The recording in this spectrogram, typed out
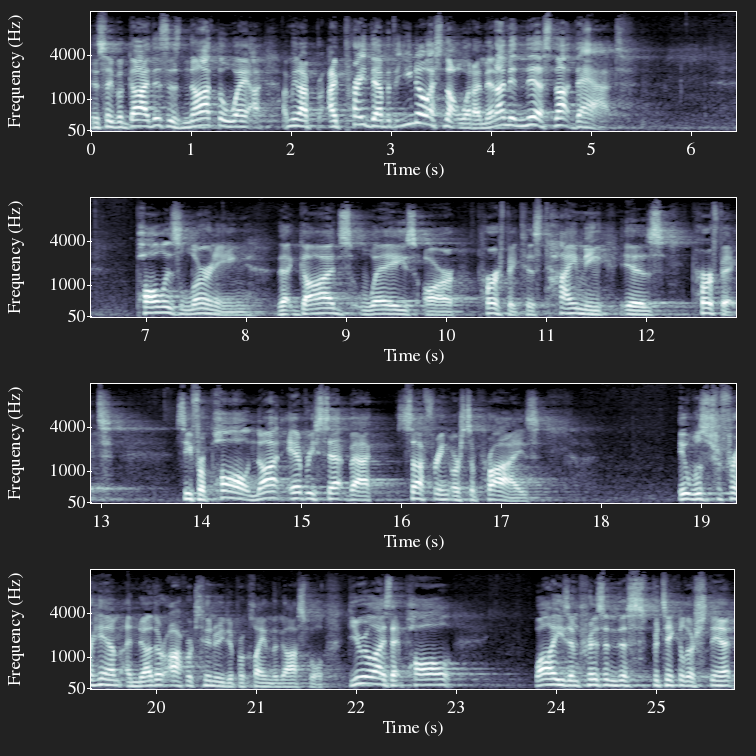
and say, But God, this is not the way. I, I mean, I, I prayed that, but you know that's not what I meant. I meant this, not that. Paul is learning that God's ways are perfect, his timing is perfect. See, for Paul, not every setback, suffering, or surprise it was for him another opportunity to proclaim the gospel. Do you realize that Paul, while he's in prison this particular stint,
